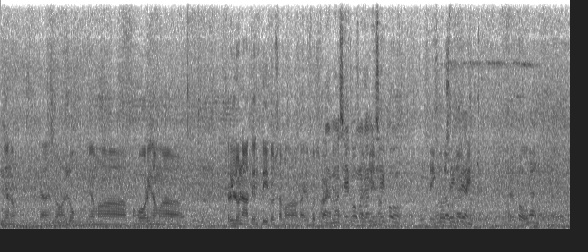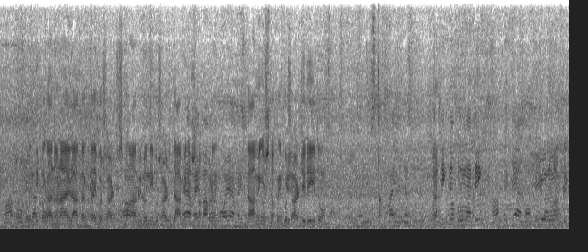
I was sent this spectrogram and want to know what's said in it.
ganyan, no? Yan, so mga look, yung mga pang-ori ng mga relo natin dito sa mga kay Boss Art. mga seko, maraming seko. Daw, seko oh. Yan. Mga So, hindi pa gano'n nailatag kay Boss RG sa mga relo ni Boss RG. Daming stock pa lang. Daming stock ni Boss RG dito. Daming stock tayo niyan. Matic no, Promatic. Matik yan. Matik Yun, oh. yan. Matik.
